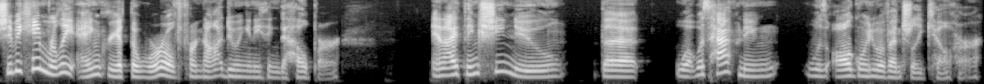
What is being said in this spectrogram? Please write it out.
she became really angry at the world for not doing anything to help her. And I think she knew that what was happening was all going to eventually kill her.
